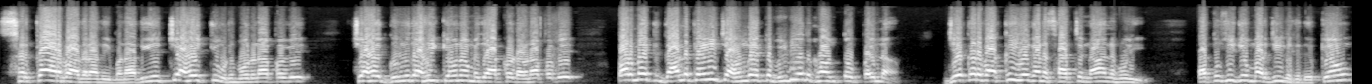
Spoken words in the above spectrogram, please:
ਸਰਕਾਰ ਬਾਦਲਾਂ ਦੀ ਬਣਾ ਦਈਏ, ਚਾਹੇ ਝੂਠ ਬੋਲਣਾ ਪਵੇ, ਚਾਹੇ ਗੁਰੂ ਦਾ ਹੀ ਕਿਉਂ ਨਾ ਮਜ਼ਾਕ ਉਡਾਉਣਾ ਪਵੇ। ਪਰ ਮੈਂ ਇੱਕ ਗੱਲ ਕਹਿਣੀ ਚਾਹੂੰਗਾ, ਇੱਕ ਵੀਡੀਓ ਦਿਖਾਉਣ ਤੋਂ ਪਹਿਲਾਂ, ਜੇਕਰ ਵਾਕਈ ਇਹ ਗੱਲ ਸੱਚ ਨਾ ਹੋਈ, ਤਾਂ ਤੁਸੀਂ ਜੋ ਮਰਜ਼ੀ ਲਿਖ ਦਿਓ। ਕਿਉਂ?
